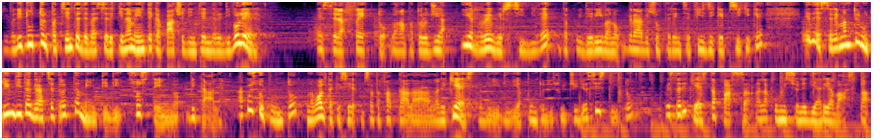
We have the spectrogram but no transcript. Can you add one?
Prima di tutto il paziente deve essere pienamente capace di intendere di volere, essere affetto da una patologia irreversibile, da cui derivano gravi sofferenze fisiche e psichiche, ed essere mantenuto in vita grazie a trattamenti di sostegno vitale. A questo punto, una volta che sia stata fatta la, la richiesta di, di, appunto, di suicidio assistito, questa richiesta passa alla commissione di aria vasta,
